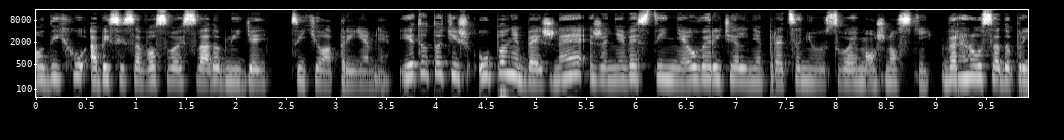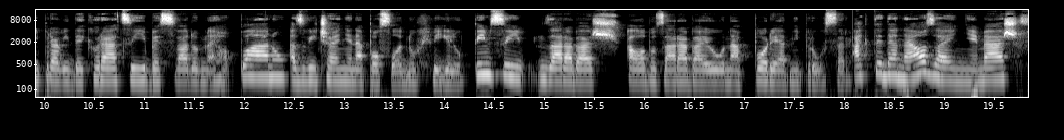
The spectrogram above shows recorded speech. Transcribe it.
oddychu, aby si sa vo svoj svadobný deň cítila príjemne. Je to totiž úplne bežné, že nevesty neuveriteľne preceňujú svoje možnosti. Vrhnú sa do prípravy dekorácií bez svadobného plánu a zvyčajne na poslednú chvíľu. Tým si zarábaš alebo zarábajú na poriadny prúser. Ak teda naozaj nemáš v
